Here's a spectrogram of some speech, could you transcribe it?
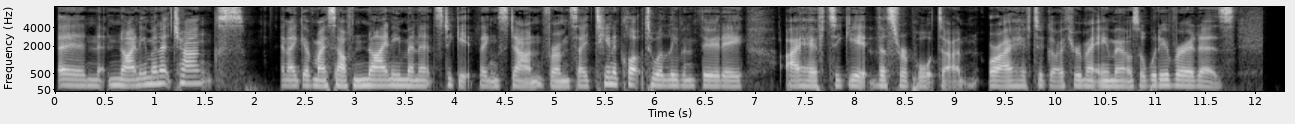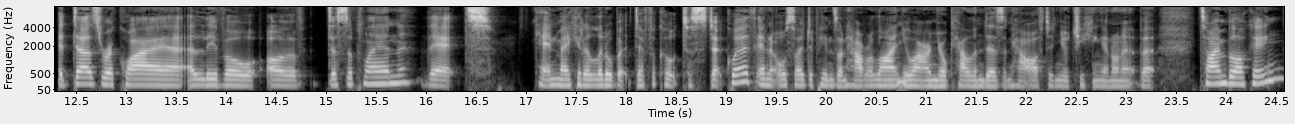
in 90 minute chunks and I give myself 90 minutes to get things done from say 10 o'clock to 11.30 I have to get this report done or I have to go through my emails or whatever it is. It does require a level of discipline that can make it a little bit difficult to stick with. And it also depends on how reliant you are on your calendars and how often you're checking in on it. But time blocking,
